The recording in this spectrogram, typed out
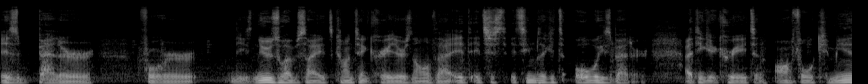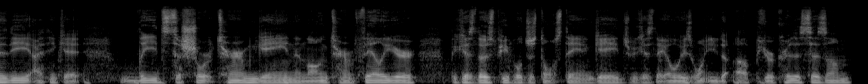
is better for these news websites, content creators, and all of that. It, it's just it seems like it's always better. I think it creates an awful community. I think it leads to short term gain and long term failure because those people just don't stay engaged because they always want you to up your criticism.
